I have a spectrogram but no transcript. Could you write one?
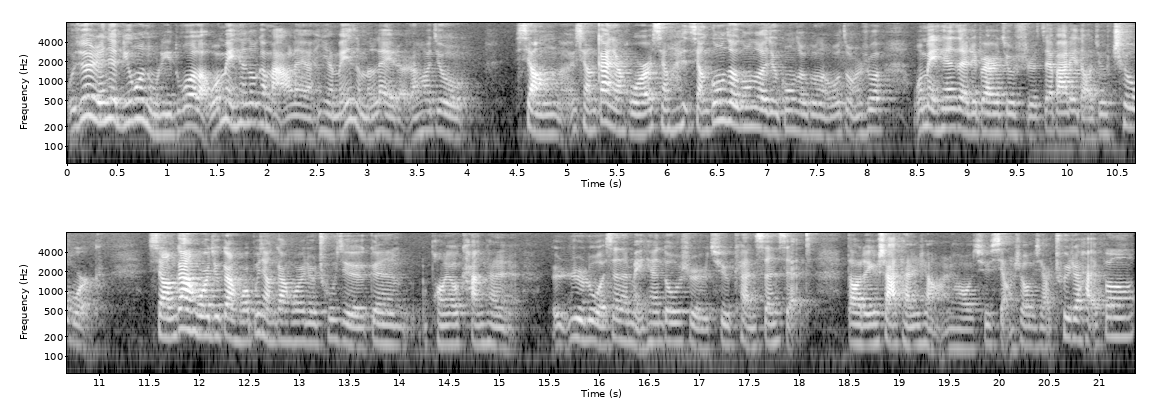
我觉得人家比我努力多了。我每天都干嘛了呀？也没怎么累着，然后就。想想干点活儿，想 想工作工作就工作工作。我总是说，我每天在这边就是在巴厘岛就 chill work，想干活就干活，不想干活就出去跟朋友看看日落。现在每天都是去看 sunset，到这个沙滩上，然后去享受一下，吹着海风，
